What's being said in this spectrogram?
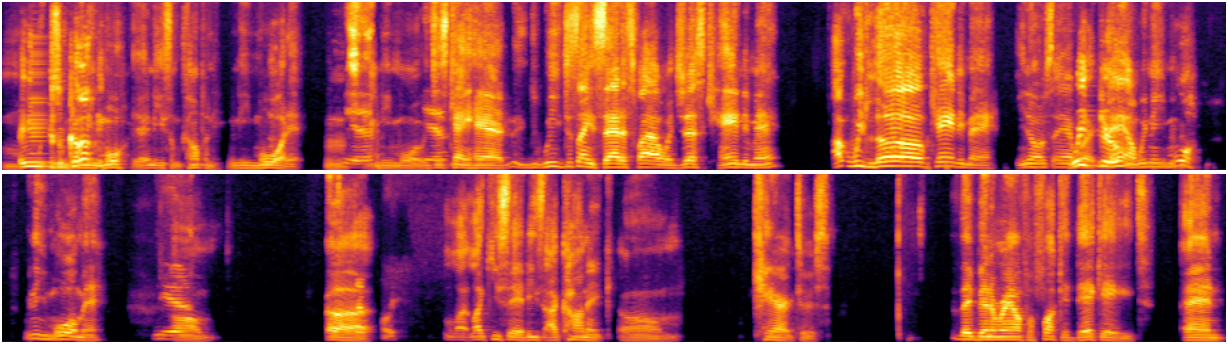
He needs some company. more. Yeah, he needs some company. We need more of that. Mhm. yeah. We need more. We Yeah. just can't have. We just ain't satisfied with just Candyman. I, we love Candyman. You know what I'm saying? We but do. damn, we need more. We need more, man. Yeah. Um, uh, definitely. like like you said, these iconic um characters, they've been around for fucking decades and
